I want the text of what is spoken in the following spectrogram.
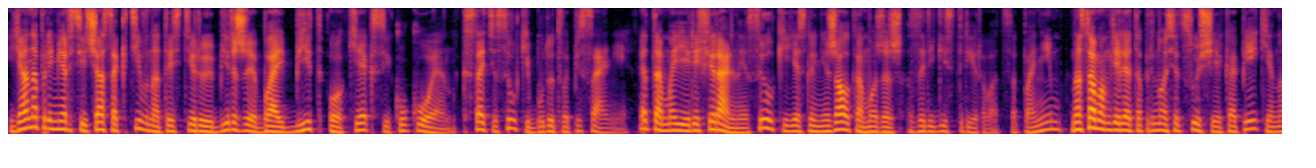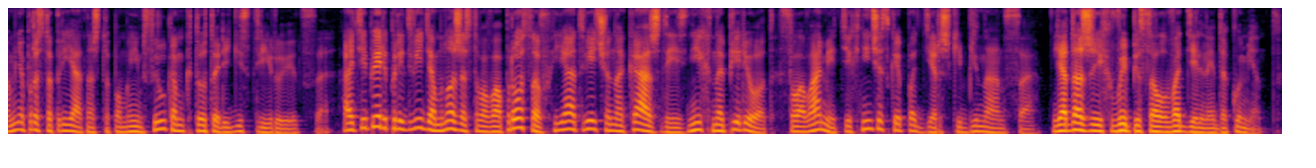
Я, например, сейчас активно тестирую биржи Bybit, OKEX и KuCoin. Кстати, ссылки будут в описании. Это мои реферальные ссылки, если не жалко, можешь зарегистрироваться по ним. На самом деле это приносит сущие копейки, но мне просто приятно, что по моим ссылкам кто-то регистрируется. А теперь, предвидя множество вопросов, я отвечу на каждый из них наперед словами технической поддержки Binance. Я даже их выписал в отдельный документ.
